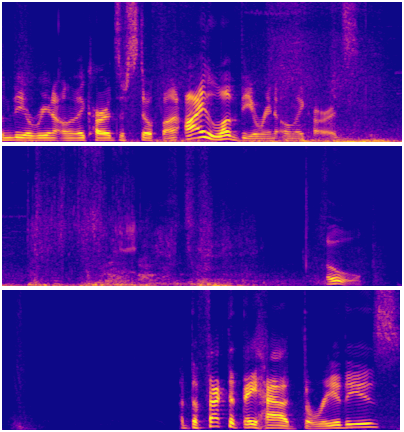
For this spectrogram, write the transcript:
Some of the arena only cards are still fun. I love the arena only cards. Oh. The fact that they had three of these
